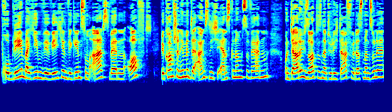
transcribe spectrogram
Problem, bei jedem Wehwehchen. Wir gehen zum Arzt, werden oft, wir kommen schon hin mit der Angst, nicht ernst genommen zu werden. Und dadurch sorgt es natürlich dafür, dass man so eine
